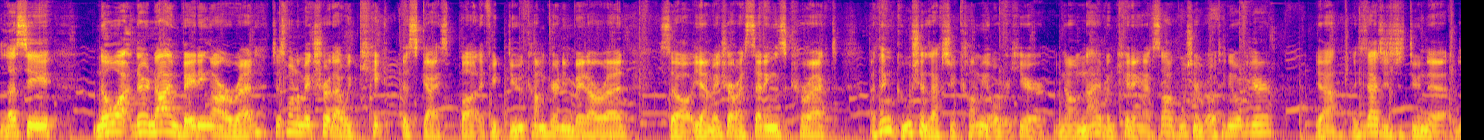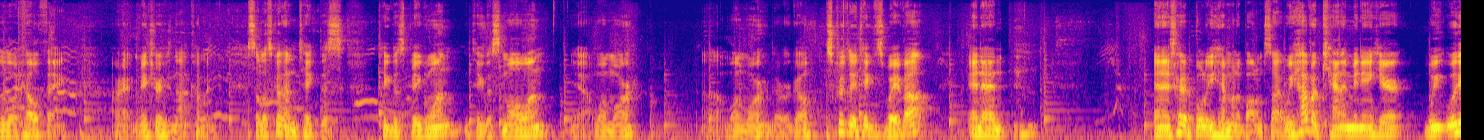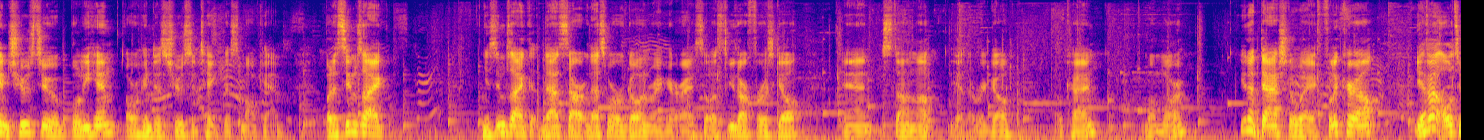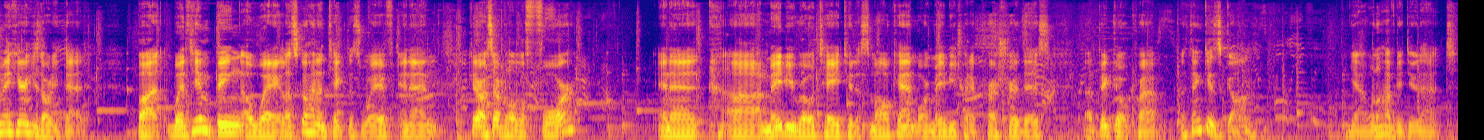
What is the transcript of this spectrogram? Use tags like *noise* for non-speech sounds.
let's see. No, what? They're not invading our red. Just want to make sure that we kick this guy's butt if we do come here to invade our red. So yeah, make sure my settings is correct. I think Gusion's actually coming over here. You know, I'm not even kidding. I saw Gusion rotating over here. Yeah, he's actually just doing the little hell thing. All right, make sure he's not coming. So let's go ahead and take this, take this big one, take the small one. Yeah, one more. Uh, one more, there we go. Let's quickly take this wave out, and then and then try to bully him on the bottom side. We have a cannon minion here. We, we can choose to bully him, or we can just choose to take this small cam. But it seems like it seems like that's our that's where we're going right here, right? So let's use our first skill and stun him up. Yeah, there we go. Okay, one more. You know, dash it away, flicker out. You have an ultimate here, he's already dead. But with him being away, let's go ahead and take this wave and then get ourselves level four and then uh, maybe rotate to the small camp or maybe try to pressure this uh, big go crab. I think it's gone. Yeah, we don't have to do that.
